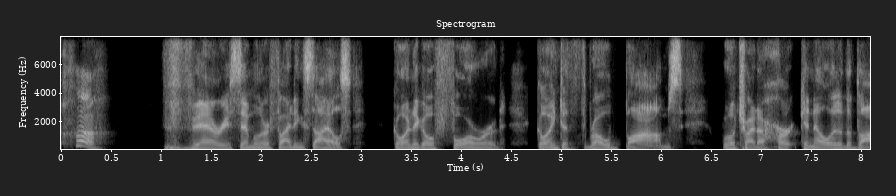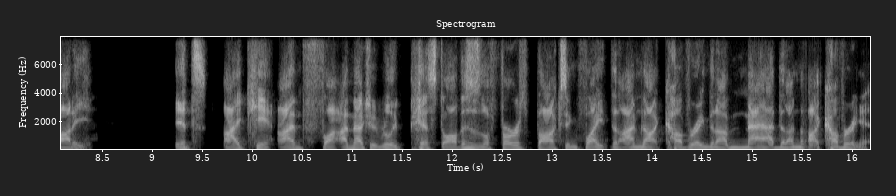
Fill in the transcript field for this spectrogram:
huh. Very similar fighting styles. Going to go forward, going to throw bombs. We'll try to hurt Canelo to the body. It's I can't. I'm fi- I'm actually really pissed off. This is the first boxing fight that I'm not covering. That I'm mad that I'm not covering it.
